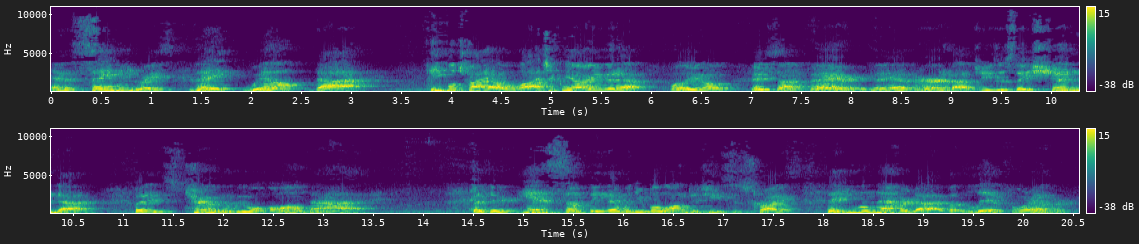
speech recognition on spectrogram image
and the saving grace, they will die. People try to logically argue it out. Well, you know, it's not fair. If they haven't heard about Jesus, they shouldn't die. But it's true that we will all die. But there is something that when you belong to Jesus Christ, that you will never die, but live forever.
